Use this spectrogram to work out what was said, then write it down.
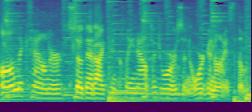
on the counter so that I can clean out the drawers and organize them.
